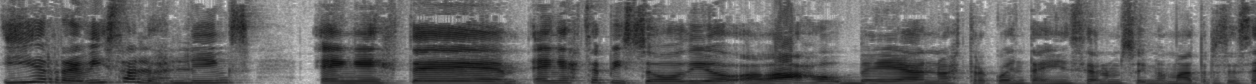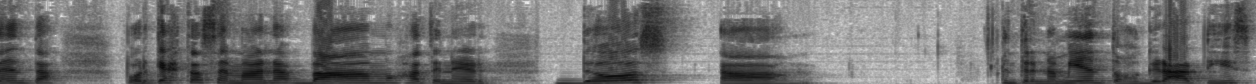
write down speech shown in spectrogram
y revisa los links en este, en este episodio abajo, vea nuestra cuenta de Instagram, soy mamá 360, porque esta semana vamos a tener dos entrenamientos gratis,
